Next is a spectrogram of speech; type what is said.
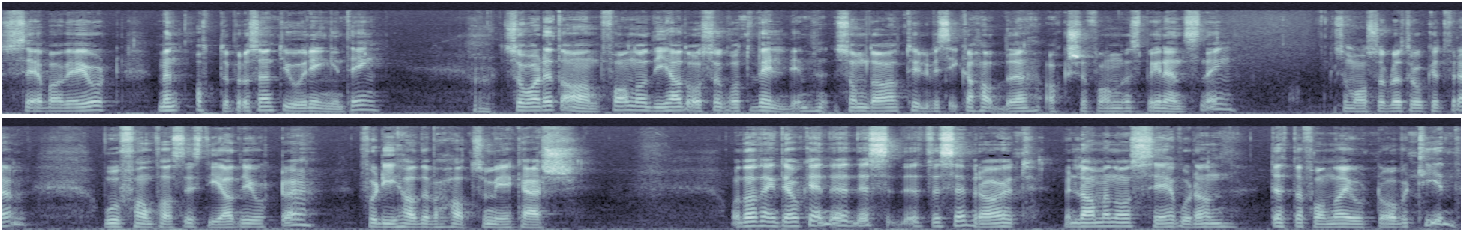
se hva vi har gjort. Men 8% gjorde ingenting. Så var det et annet fond, og de hadde også gått veldig Som da tydeligvis ikke hadde aksjefondets begrensning, som også ble trukket frem. Hvor fantastisk de hadde gjort det, for de hadde hatt så mye cash. Og da tenkte jeg ok, det, det, dette ser bra ut, men la meg nå se hvordan dette fondet har gjort det over tid.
